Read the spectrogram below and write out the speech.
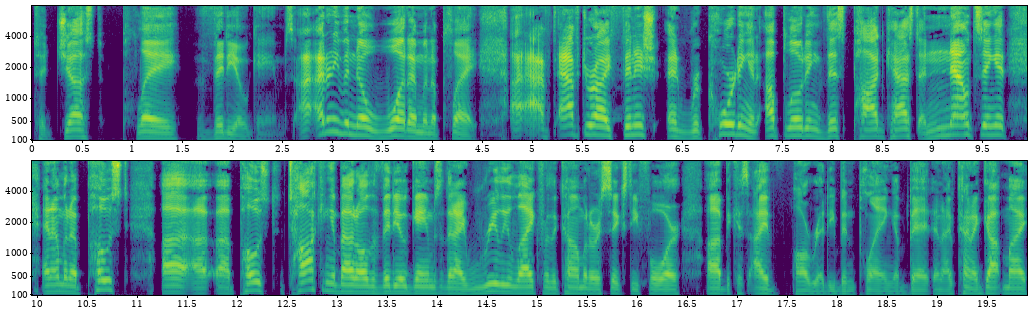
to just play video games. I, I don't even know what I'm going to play. I, after I finish and recording and uploading this podcast, announcing it, and I'm going to post uh, a, a, post talking about all the video games that I really like for the Commodore 64 uh, because I've already been playing a bit and I've kind of got my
